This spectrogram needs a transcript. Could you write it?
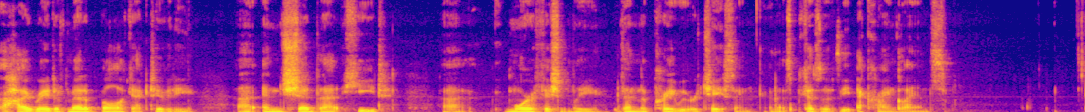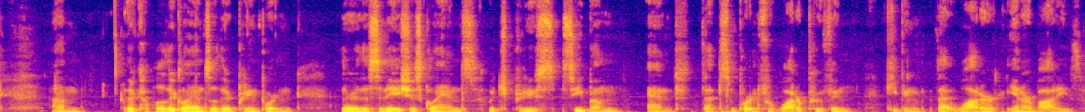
a high rate of metabolic activity uh, and shed that heat uh, more efficiently than the prey we were chasing, and that's because of the eccrine glands. Um, there are a couple other glands, though they're pretty important. There are the sebaceous glands, which produce sebum, and that's important for waterproofing, keeping that water in our bodies.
